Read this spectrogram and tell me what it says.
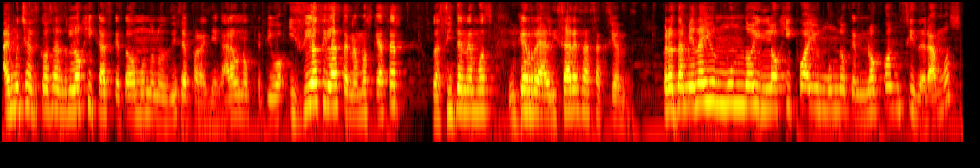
Hay muchas cosas lógicas que todo el mundo nos dice para llegar a un objetivo y sí o sí las tenemos que hacer. Sea, sí tenemos que realizar esas acciones. Pero también hay un mundo ilógico, hay un mundo que no consideramos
